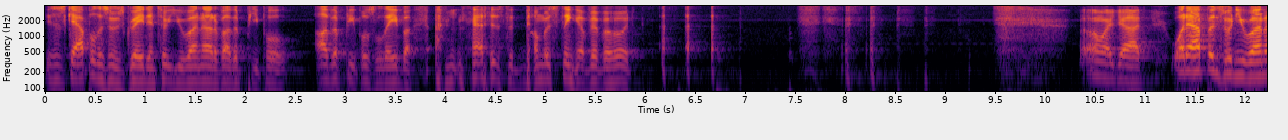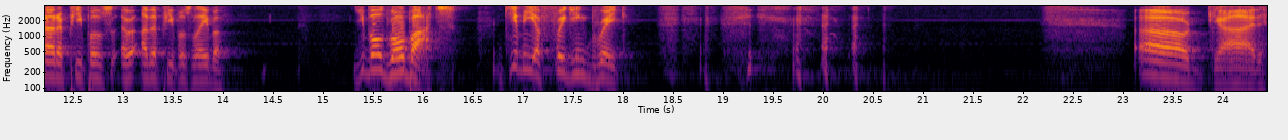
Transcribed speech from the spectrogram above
he says capitalism is great until you run out of other people, other people's labor. I mean, that is the dumbest thing I've ever heard. Oh my God! What happens when you run out of people's uh, other people's labor? You build robots. Give me a frigging break. oh God!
